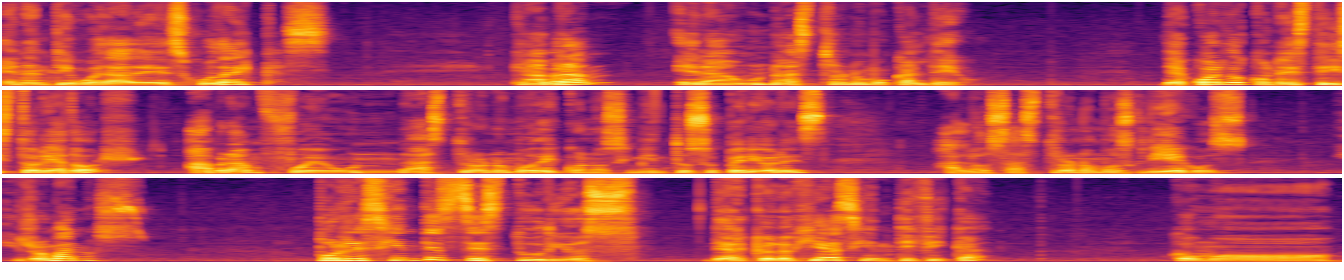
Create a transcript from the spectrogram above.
en Antigüedades Judaicas que Abraham era un astrónomo caldeo De acuerdo con este historiador, Abraham fue un astrónomo de conocimientos superiores a los astrónomos griegos y romanos. Por recientes estudios de arqueología científica, como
